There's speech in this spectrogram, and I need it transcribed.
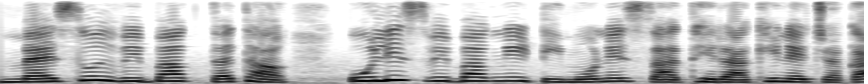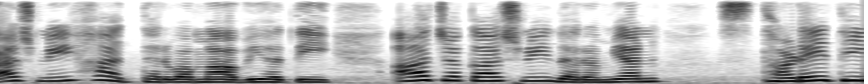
મહેસૂલ વિભાગ તથા પોલીસ વિભાગની ટીમોને સાથે રાખીને ચકાસણી હાથ ધરવામાં આવી હતી. આ ચકાસણી દરમિયાન સ્થળેથી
